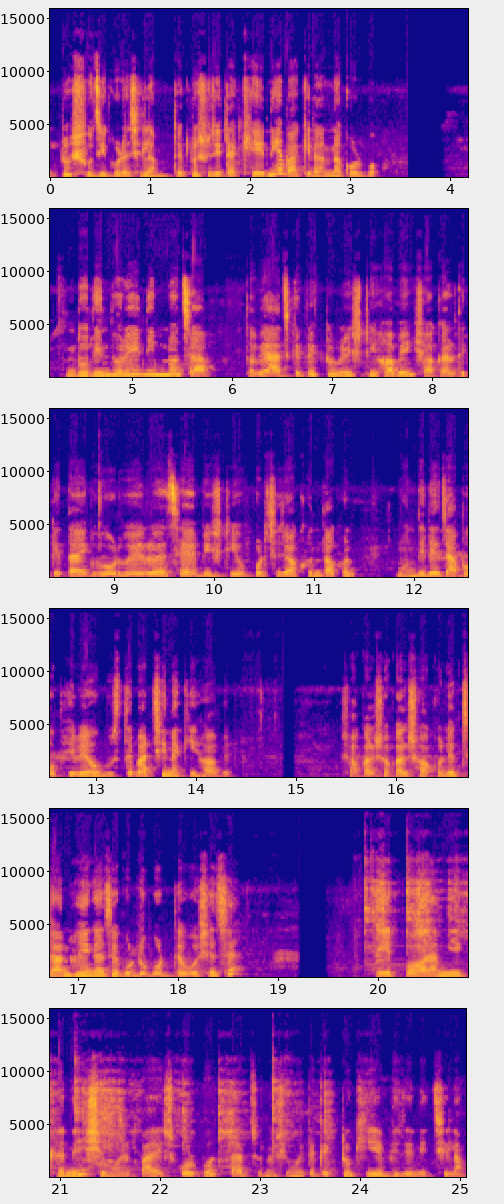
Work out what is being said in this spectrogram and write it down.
একটু সুজি করেছিলাম, তো একটু সুজিটা খেয়ে নিয়ে বাকি রান্না করব। দুদিন ধরেই নিম্নচাপ, তবে আজকে তো একটু বৃষ্টি হবেই। সকাল থেকে তাই ঘোর হয়ে রয়েছে, বৃষ্টিও পড়ছে যখন তখন। মন্দিরে যাব ভেবেও বুঝতে পারছি না কি হবে। সকাল সকাল সকলের চান হয়ে গেছে, গুড্ডু পড়তে বসেছে। এরপর আমি এখানে সিময়ের পায়েস করব, তার জন্য সিমইটাকে একটু ঘিয়ে ভেজে নিচ্ছিলাম।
